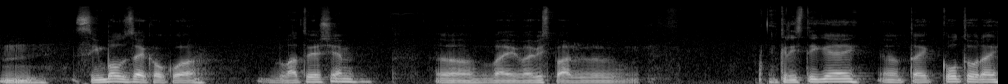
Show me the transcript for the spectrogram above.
mm, simbolizē kaut ko latviešiem uh, vai, vai vispār kristīgajai tai kultūrai.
